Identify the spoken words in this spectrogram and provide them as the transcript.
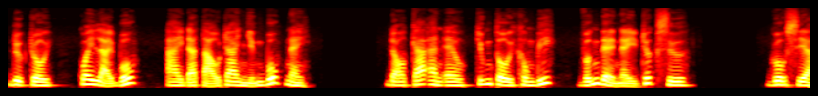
Được rồi, quay lại bốt, ai đã tạo ra những bốt này? Đo cá anh eo, chúng tôi không biết, vấn đề này rất xưa. Gosia,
